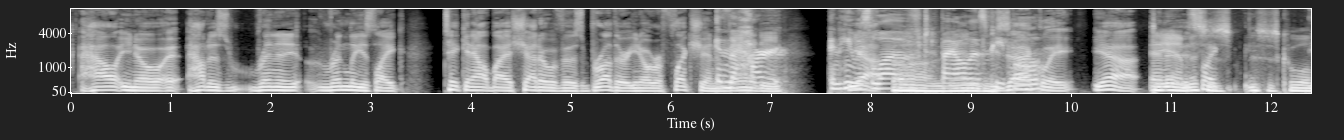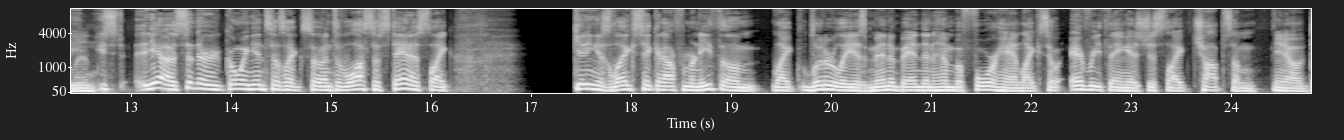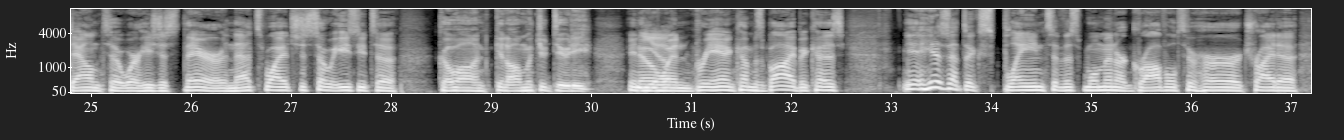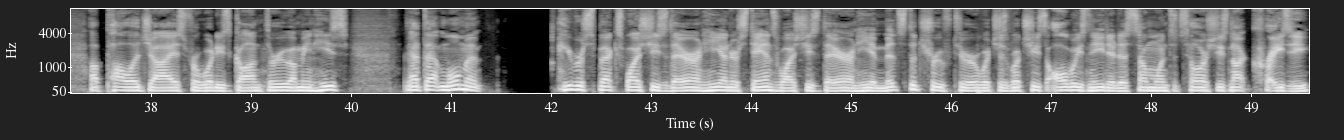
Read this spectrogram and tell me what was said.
how you know uh, how does Renly Renly is like taken out by a shadow of his brother, you know, reflection, in the vanity. heart. And he was loved Oh, by all his people. Exactly. Yeah. And Damn, it's this like is this is cool, man. you st- yeah, I was sitting there going into like so into the loss of Stannis, like getting his legs taken out from underneath him, like literally his men abandoned him beforehand. Like so everything is just like chops him, you know, down to where he's just there. And that's why it's just so easy to go on, get on with your duty, you know, Yep. when Brienne comes by because yeah, he doesn't have to explain to this woman or grovel to her or try to apologize for what he's gone through. I mean, he's at that moment he respects why she's there and he understands why she's there and he admits the truth to her, which is what she's always needed as someone to tell her she's not crazy.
